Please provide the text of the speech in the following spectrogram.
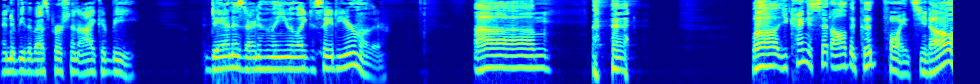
and to be the best person I could be. Dan, is there anything that you would like to say to your mother? Um, well, you kind of said all the good points, you know?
